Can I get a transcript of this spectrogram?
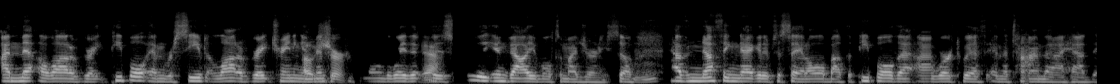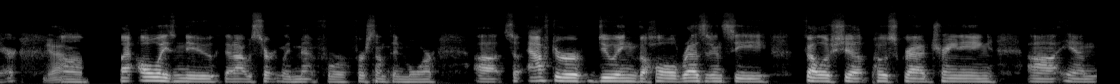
i met a lot of great people and received a lot of great training and oh, mentorship sure. along the way that yeah. was really invaluable to my journey so mm-hmm. have nothing negative to say at all about the people that i worked with and the time that i had there yeah um, but I always knew that I was certainly meant for for something more. Uh, so after doing the whole residency, fellowship, post grad training, uh, and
